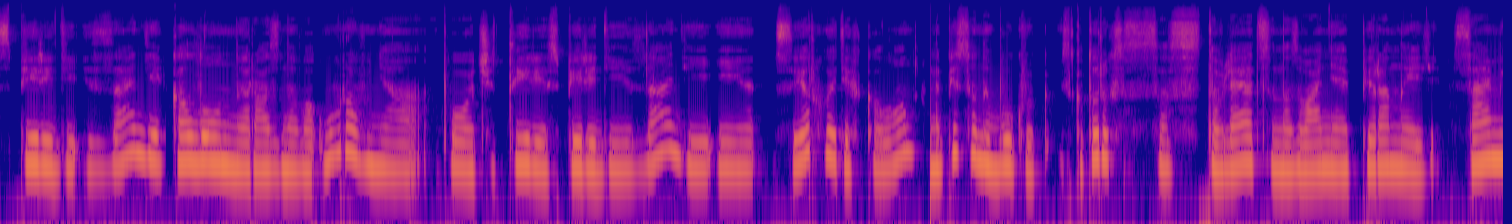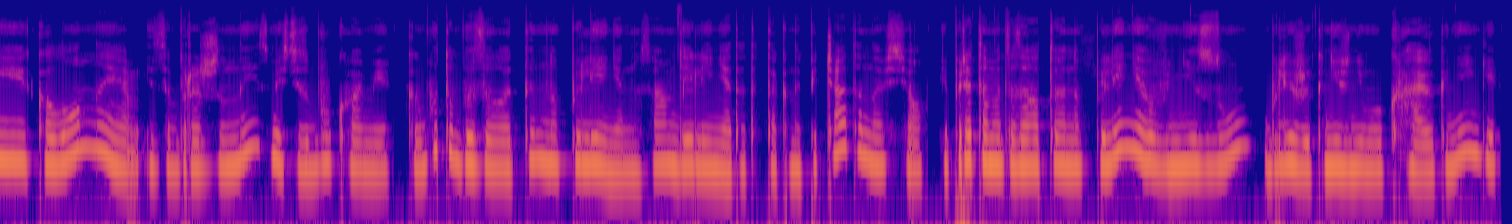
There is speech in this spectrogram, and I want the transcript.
спереди и сзади колонны разного уровня, по 4 спереди и сзади, и сверху этих колонн написаны буквы, из которых составляется название пиранези. Сами колонны изображены вместе с буквами как будто бы золотым напылением. На самом деле нет, это так напечатано все. И при этом это золотое напыление внизу, ближе к нижнему краю книги,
